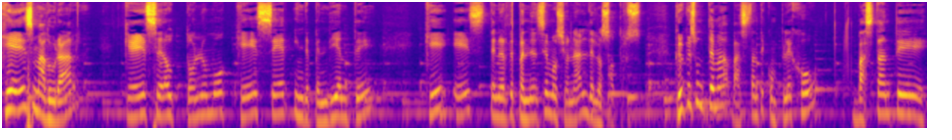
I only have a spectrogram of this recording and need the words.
¿Qué es madurar? ¿Qué es ser autónomo? ¿Qué es ser independiente? ¿Qué es tener dependencia emocional de los otros? Creo que es un tema bastante complejo, bastante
